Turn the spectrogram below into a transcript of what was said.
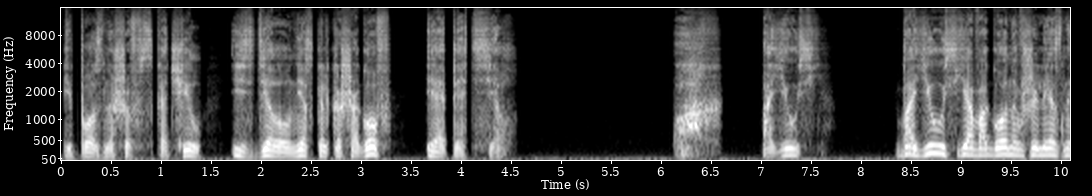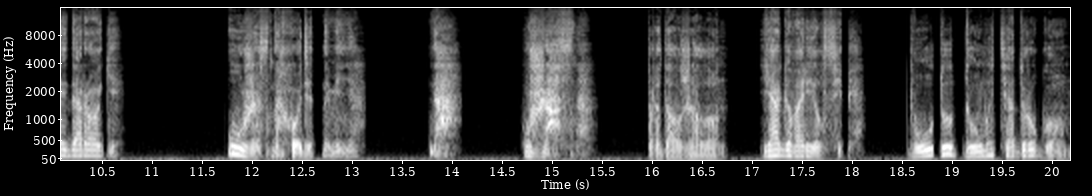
И Познашев вскочил и сделал несколько шагов и опять сел. Ох, боюсь я, боюсь я вагонов железной дороги. Ужас находит на меня. Да, ужасно, продолжал он. Я говорил себе, буду думать о другом.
